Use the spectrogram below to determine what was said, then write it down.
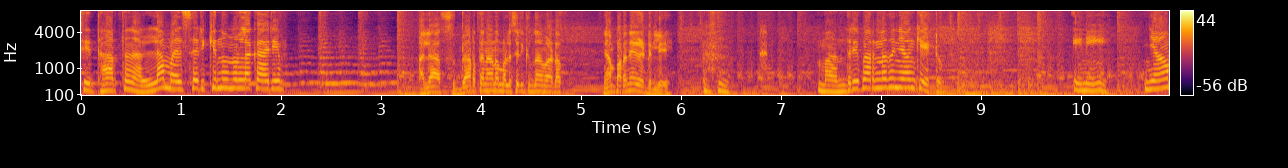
സിദ്ധാർത്ഥനല്ല മത്സരിക്കുന്നു എന്നുള്ള കാര്യം. അല്ല സിദ്ധാർത്ഥനാണ് മത്സരിക്കുന്നത് മാഡം. ഞാൻ പറഞ്ഞു കേട്ടില്ലേ? മന്ത്രി പറഞ്ഞത് ഞാൻ കേട്ടു. ഇനി ഞാൻ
